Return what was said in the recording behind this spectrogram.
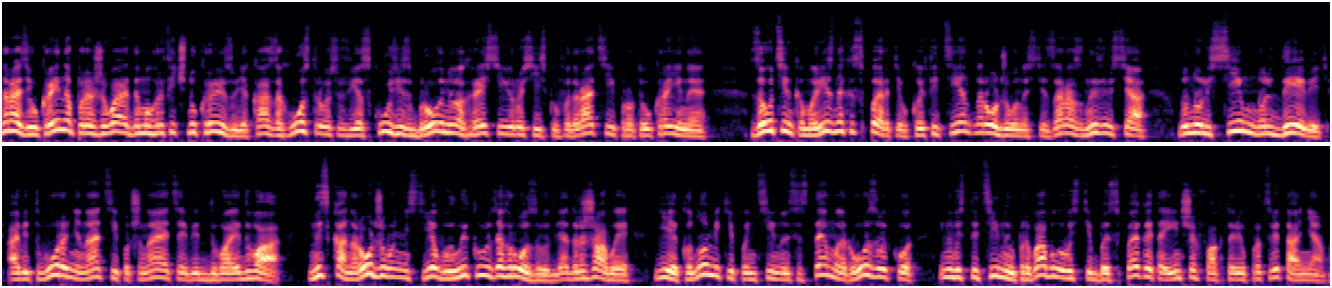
Наразі Україна переживає демографічну кризу, яка загострилась у зв'язку зі збройною агресією Російської Федерації проти України. За оцінками різних експертів, коефіцієнт народжуваності зараз знизився до 0,7-0,9, а відтворення нації починається від 2,2. Низька народжуваність є великою загрозою для держави, її економіки, пенсійної системи, розвитку, інвестиційної привабливості, безпеки та інших факторів процвітання.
